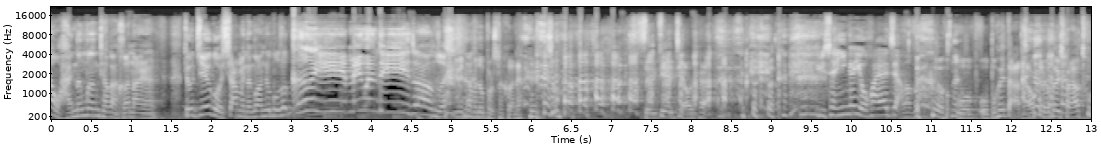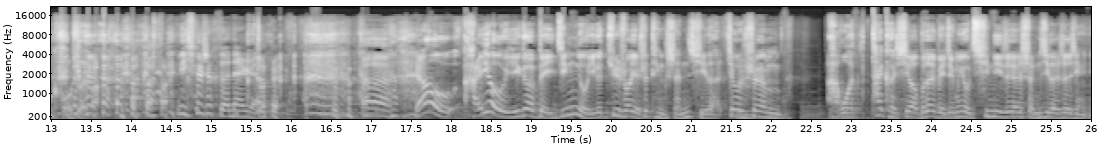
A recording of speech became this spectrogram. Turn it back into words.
那我还能不能调侃河南人？”就结果下面的观众都说：“可以，没问题。”这样子。因为他们都不是河南人，是吧？随便调侃，雨辰应该有话要讲了吧？我我不会打他，我可能会朝他吐口水吧。你就是河南人。嗯，然后还有一个北京有一个，据说也是挺神奇的，就是。啊，我太可惜了，不在北京没有亲历这些神奇的事情。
